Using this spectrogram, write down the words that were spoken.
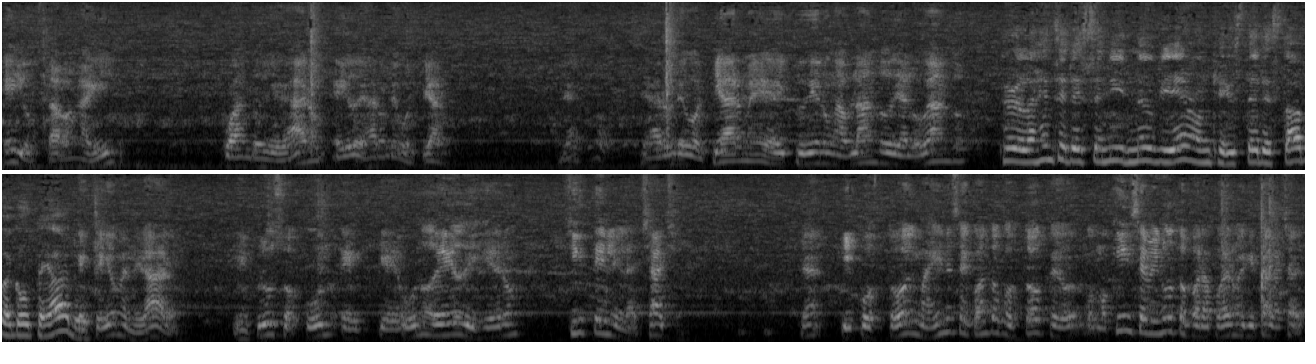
ellos estaban ahí. Cuando llegaron, ellos dejaron de golpearme. Dejaron de golpearme, ahí estuvieron hablando, dialogando. Pero la gente de CENID no vieron que usted estaba golpeado. Es que ellos me miraron. Incluso un, que uno de ellos dijeron quítenle la chacha. Y costó, imagínense cuánto costó, que como 15 minutos para poderme quitar la chacha.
